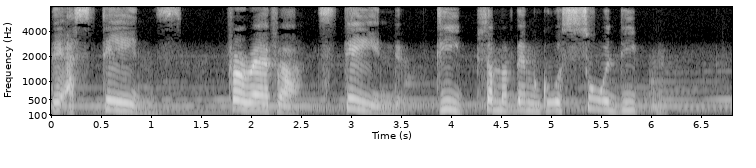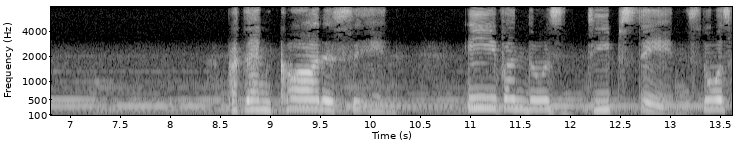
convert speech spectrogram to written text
They are stains, forever stained, deep. Some of them go so deep. But then God is saying, even those deep stains, those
